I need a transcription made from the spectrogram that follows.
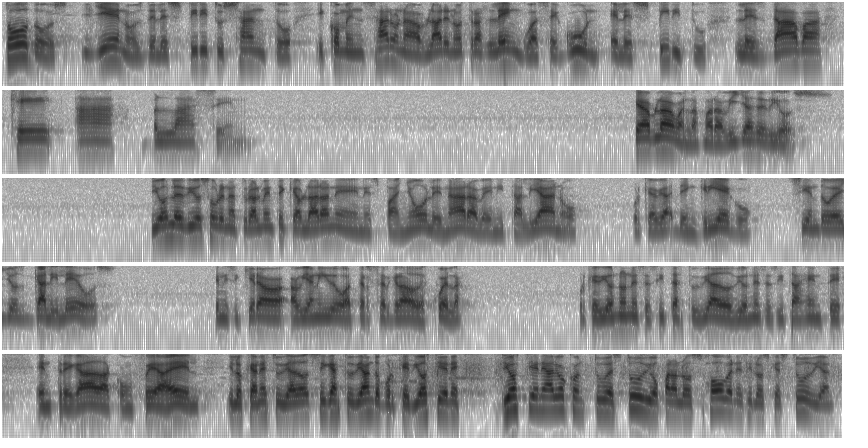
todos llenos del Espíritu Santo y comenzaron a hablar en otras lenguas según el Espíritu les daba que hablasen. ¿Qué hablaban? Las maravillas de Dios Dios les dio sobrenaturalmente que hablaran en español, en árabe, en italiano, porque había en griego, siendo ellos galileos, que ni siquiera habían ido a tercer grado de escuela, porque Dios no necesita estudiado, Dios necesita gente entregada con fe a Él, y los que han estudiado siga estudiando, porque Dios tiene, Dios tiene algo con tu estudio para los jóvenes y los que estudian.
